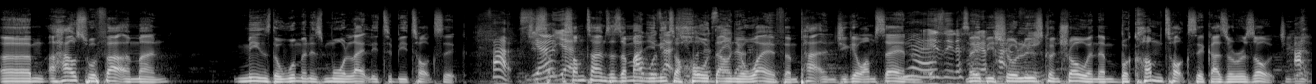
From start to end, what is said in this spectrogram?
um, a house without a man means the woman is more likely to be toxic? Facts. Yeah. yeah. Sometimes as a man, you need to hold down your that. wife and pattern. Do you get what I'm saying? Yeah. Isn't it necessarily Maybe she'll lose thing? control and then become toxic as a result. Do you I, get?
